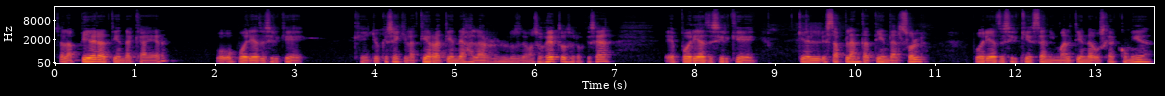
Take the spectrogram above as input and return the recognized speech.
O sea, la piedra tiende a caer, o podrías decir que que yo que sé, que la Tierra tiende a jalar los demás objetos o lo que sea. Eh, podrías decir que, que esta planta tiende al sol. Podrías decir que este animal tiende a buscar comida.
